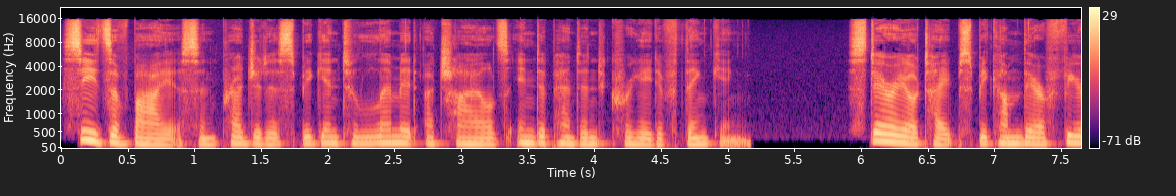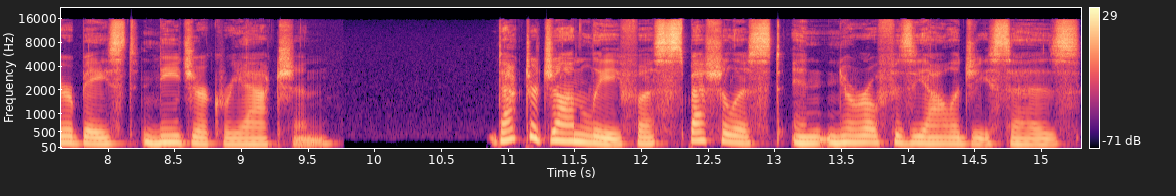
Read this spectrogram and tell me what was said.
Seeds of bias and prejudice begin to limit a child's independent creative thinking. Stereotypes become their fear based knee jerk reaction. Dr. John Leaf, a specialist in neurophysiology, says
